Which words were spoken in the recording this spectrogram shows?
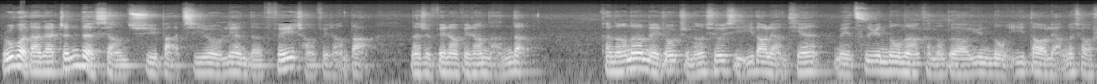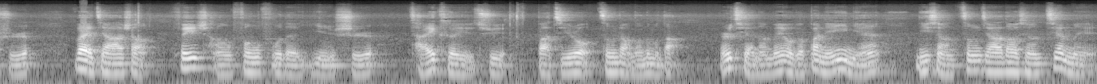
如果大家真的想去把肌肉练得非常非常大，那是非常非常难的。可能呢，每周只能休息一到两天，每次运动呢，可能都要运动一到两个小时，外加上非常丰富的饮食，才可以去把肌肉增长到那么大。而且呢，没有个半年一年，你想增加到像健美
